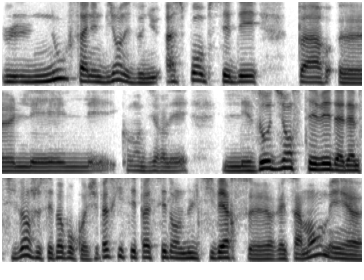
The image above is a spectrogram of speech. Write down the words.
nous, fans NBA, on est devenu à ce point obsédés par euh, les, comment dire les, les audiences TV d'Adam Silver? Je sais pas pourquoi. Je sais pas ce qui s'est passé dans le multiverse euh, récemment, mais euh,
